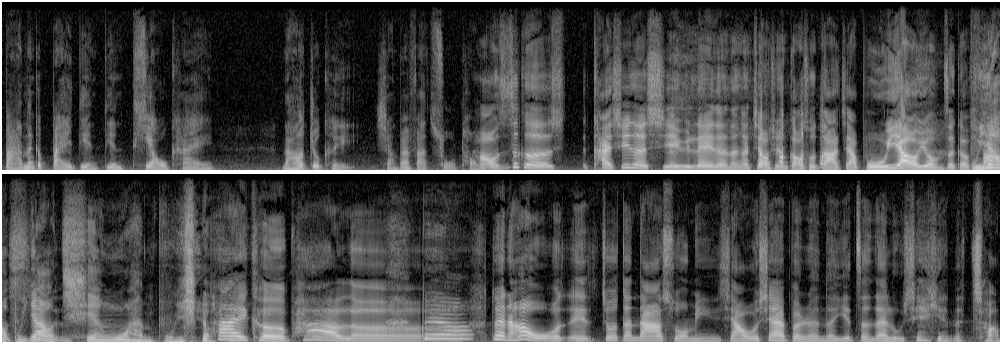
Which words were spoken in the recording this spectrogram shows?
把那个白点点挑开，然后就可以想办法疏通。好，，这个凯西的血与泪的那个教训告诉大家，不要用这个不方式，要不要，千万不要！太可怕了。对啊，对，然后我也就跟大家说明一下，我现在本人呢也正在乳腺炎的状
